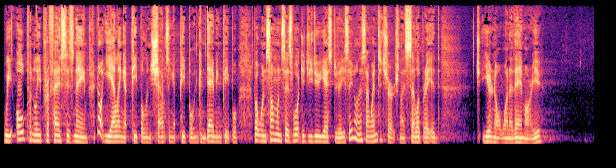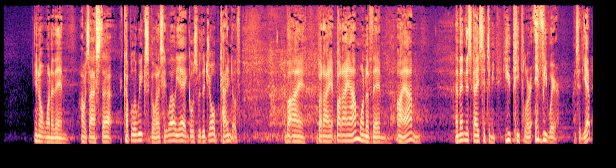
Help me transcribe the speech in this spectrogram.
we openly profess his name, not yelling at people and shouting at people and condemning people, but when someone says, What did you do yesterday? You say, know, this, I went to church and I celebrated. You're not one of them, are you? You're not one of them. I was asked that a couple of weeks ago, and I said, Well, yeah, it goes with the job, kind of but I, but I, but I am one of them. I am. And then this guy said to me, You people are everywhere. I said, Yep,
